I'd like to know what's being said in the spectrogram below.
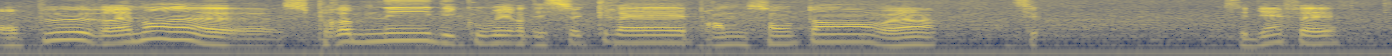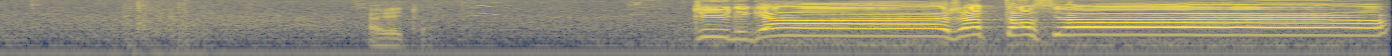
on peut vraiment euh, se promener, découvrir des secrets, prendre son temps. Voilà. C'est c'est bien fait. Allez, toi. Tu dégages Attention Ah,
